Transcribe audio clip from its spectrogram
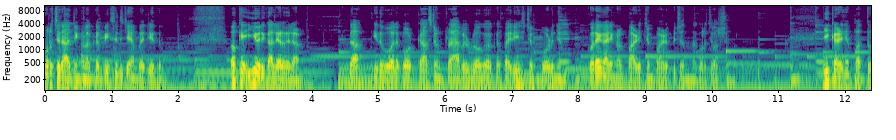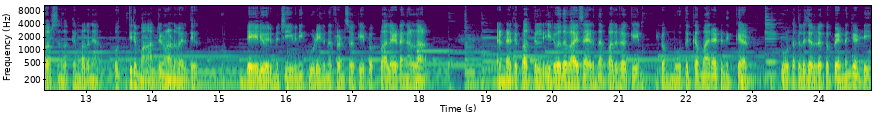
കുറച്ച് രാജ്യങ്ങളൊക്കെ വിസിറ്റ് ചെയ്യാൻ പറ്റിയതും ഒക്കെ ഈ ഒരു കാലയളവിലാണ്. ഇതാ ഇതുപോലെ പോഡ്കാസ്റ്റും ട്രാവൽ ബ്ലോഗും ഒക്കെ പരീക്ഷിച്ചും പൊളിഞ്ഞും കുറേ കാര്യങ്ങൾ പഠിച്ചും പഠിപ്പിച്ചും നിന്ന കുറച്ച് വർഷങ്ങൾ. ഈ കഴിഞ്ഞ പത്ത് വർഷം സത്യം പറഞ്ഞാൽ ഒത്തിരി മാറ്റങ്ങളാണ് വരുത്തിയത്. ഡെയിലി ഒരുമിച്ച് ഈവനിങ് കൂടിയിരുന്ന ഫ്രണ്ട്സൊക്കെ ഇപ്പോൾ പലയിടങ്ങളിലാണ്. രണ്ടായിരത്തി പത്തിൽ ഇരുപത് വയസ്സായിരുന്ന പലരൊക്കെയും ഇപ്പം മുതുക്കന്മാരായിട്ട് നിൽക്കുകയാണ്. കൂട്ടത്തിൽ ചിലരൊക്കെ പെണ്ണും കെട്ടി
